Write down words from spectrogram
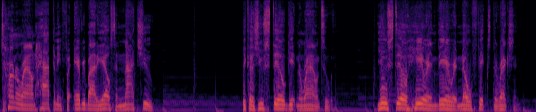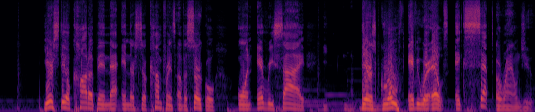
turnaround happening for everybody else and not you. Because you still getting around to it. You still here and there in no fixed direction. You're still caught up in that in the circumference of a circle on every side there's growth everywhere else except around you.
